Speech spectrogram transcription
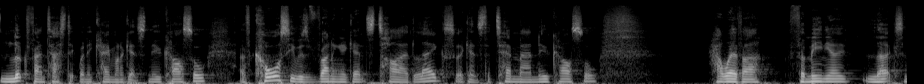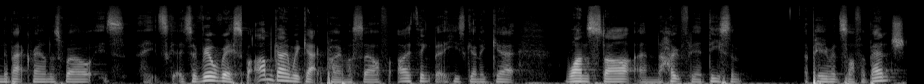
looked fantastic when he came on against Newcastle. Of course, he was running against tired legs against a 10 man Newcastle. However, Firmino lurks in the background as well. It's, it's it's a real risk, but I'm going with Gakpo myself. I think that he's going to get one start and hopefully a decent appearance off a bench.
